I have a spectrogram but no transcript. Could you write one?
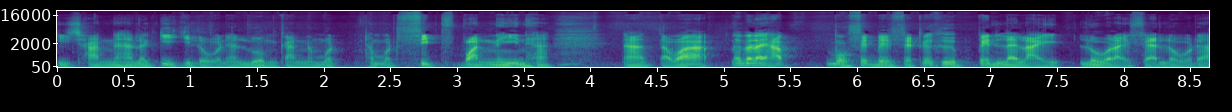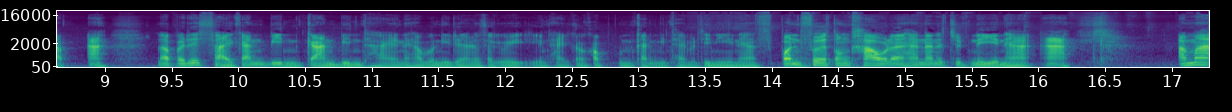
กี่ชั้นนะฮะแล้วกี่กิโลนะรวมกันทั้งหมดทั้งหมด 10 วันนี้นะฮะนะแต่ว่าไม่เป็นไรครับ บวกเสร็จเบ็ดเสร็จก็คือเป็นหลาย ๆ โลหลายแสนโลนะครับอะเราไปด้วยสายการบินการบินไทยนะครับ วันนี้เดินในสายการบินไทยก็ขอบคุณการบินไทยมาที่นี้นะสปอนเซอร์ต้องเข้าแล้วฮะนั่นจุดนี้นะฮะอะอาม่า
